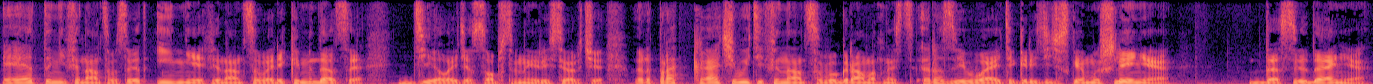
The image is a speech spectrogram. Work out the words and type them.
это не финансовый совет и не финансовая рекомендация. Делайте собственные ресерчи, прокачивайте финансовую грамотность, развивайте критическое мышление. До свидания.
